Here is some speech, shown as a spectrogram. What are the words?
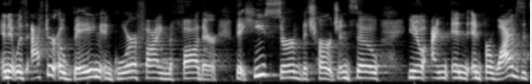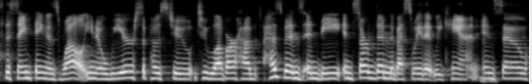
And it was after obeying and glorifying the father that he served the church. And so, you know, and, and, and for wives, it's the same thing as well. You know, we are supposed to, to love our hub, husbands and be, and serve them the best way that we can. And so,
